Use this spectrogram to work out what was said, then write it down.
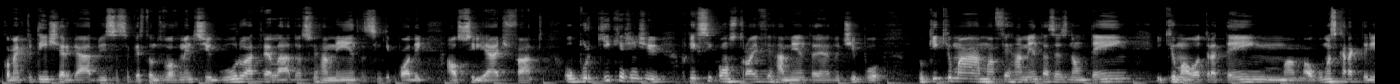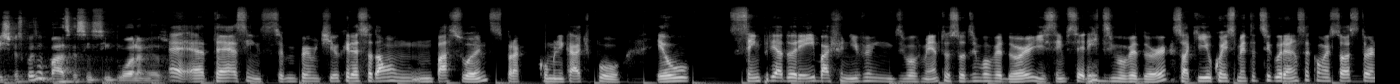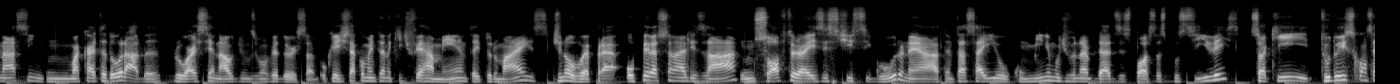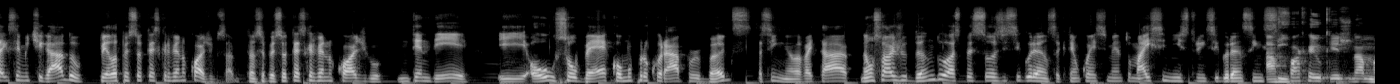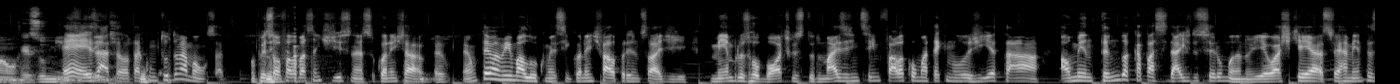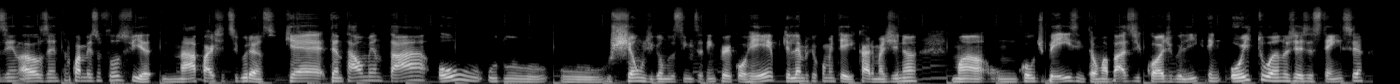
como é que tu tem enxergado isso, essa questão do desenvolvimento seguro atrelado às ferramentas assim, que podem auxiliar de fato? Ou por que, que a gente, por que, que se constrói ferramenta né, do tipo, o que, que uma, uma ferramenta às vezes não tem e que uma outra tem, uma, algumas características, coisa básica, assim, simplona mesmo. É, até assim, se você me permitir, eu queria só dar um, um passo antes para comunicar, tipo, eu sempre adorei baixo nível em desenvolvimento, eu sou desenvolvedor e sempre serei desenvolvedor. Só que o conhecimento de segurança começou a se tornar, assim, uma carta dourada pro arsenal de um desenvolvedor, sabe? O que a gente tá comentando aqui de ferramenta e tudo mais, de novo, é para operacionalizar um software a existir seguro, né? A tentar sair com o mínimo de vulnerabilidades expostas possíveis. Só que tudo isso consegue ser mitigado pela pessoa que tá escrevendo código, sabe? Então, se a pessoa que tá escrevendo código entender e ou souber como procurar por bugs, assim, ela vai estar tá não só ajudando as pessoas de segurança, que tem um conhecimento mais sinistro em segurança em a si. A faca e o queijo na mão, resumindo. É, exato, ela tá com tudo na mão, sabe? O pessoal fala bastante disso, né? Quando a gente tá. É, é um tema meio maluco, mas assim, quando a gente fala, por exemplo, sei lá, de membros robóticos e tudo mais, a gente sempre fala como a tecnologia tá aumentando a capacidade do ser humano. E eu acho que as ferramentas elas entram com a mesma filosofia na parte de segurança, que é tentar aumentar ou o, o, chão, digamos assim, que você tem que percorrer, porque lembra que eu comentei, cara, imagina uma, um code base, então uma base de código ali que tem oito anos de existência,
